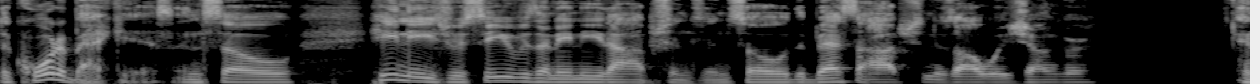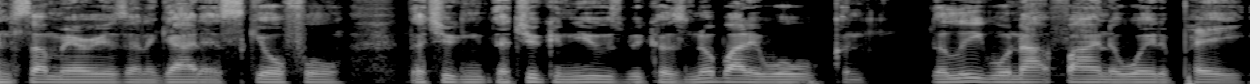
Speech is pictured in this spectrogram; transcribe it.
The quarterback is, and so he needs receivers and he need options. And so the best option is always younger in some areas, and a guy that's skillful that you can that you can use because nobody will. Con- the league will not find a way to pay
